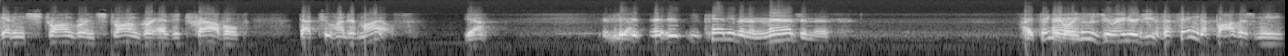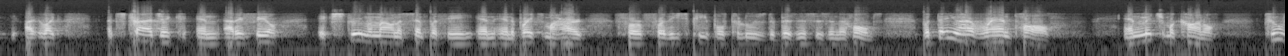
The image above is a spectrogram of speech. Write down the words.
getting stronger and stronger as it traveled that 200 miles. yeah, It's, Yeah. It, it, you can't even imagine this. I think Anyways, they lose your energy. The thing that bothers me, I, like, it's tragic, and, and I feel extreme amount of sympathy, and, and it breaks my heart for, for these people to lose their businesses and their homes. But then you have Rand Paul and Mitch McConnell, two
